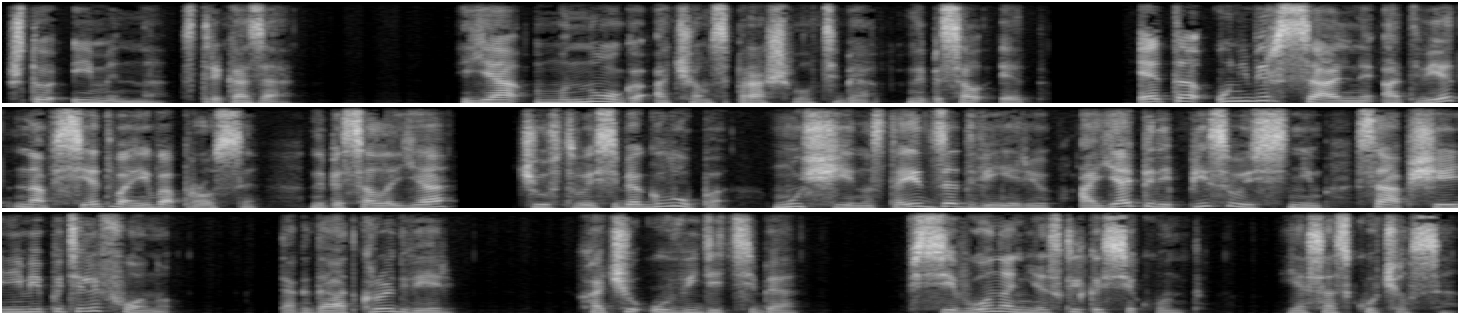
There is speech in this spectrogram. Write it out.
Что именно, стрекоза? Я много о чем спрашивал тебя, написал Эд. Это универсальный ответ на все твои вопросы, написала я, чувствуя себя глупо. Мужчина стоит за дверью, а я переписываюсь с ним сообщениями по телефону. Тогда открой дверь. Хочу увидеть тебя. Всего на несколько секунд. Я соскучился.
